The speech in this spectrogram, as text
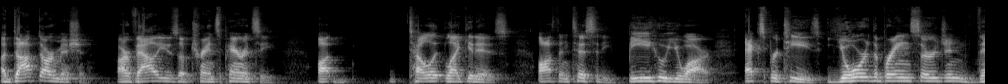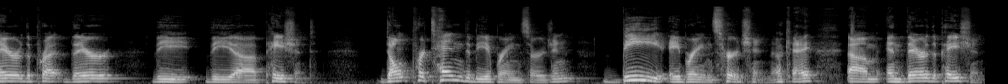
Adopt our mission, our values of transparency. Uh, tell it like it is. Authenticity, be who you are. Expertise, you're the brain surgeon, they're the, pre- they're the, the uh, patient. Don't pretend to be a brain surgeon, be a brain surgeon, okay? Um, and they're the patient.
